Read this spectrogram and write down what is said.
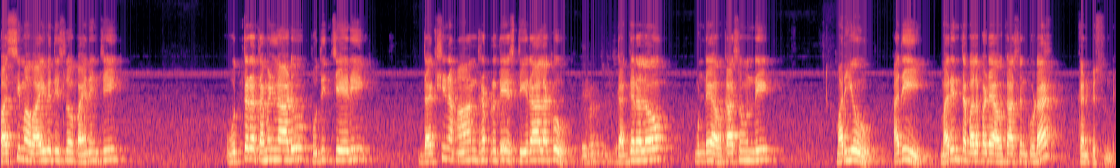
పశ్చిమ వాయువ్య దిశలో పయనించి ఉత్తర తమిళనాడు పుదుచ్చేరి దక్షిణ ఆంధ్రప్రదేశ్ తీరాలకు దగ్గరలో ఉండే అవకాశం ఉంది. మరియు అది మరింత బలపడే అవకాశం కూడా కనిపిస్తుంది.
